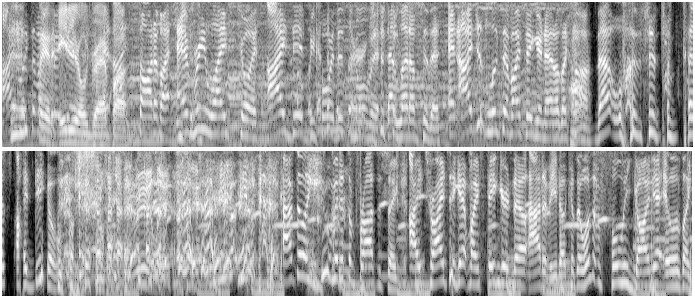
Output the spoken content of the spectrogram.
I looked at Like my an 80-year-old grandpa. I thought about every life choice I did Oh before this berserk. moment that led up to this. And I just looked at my fingernail and I was like, huh, that wasn't the best idea. After like two minutes of processing, I tried to get my fingernail out of it, you know, because it wasn't fully gone yet. It was like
